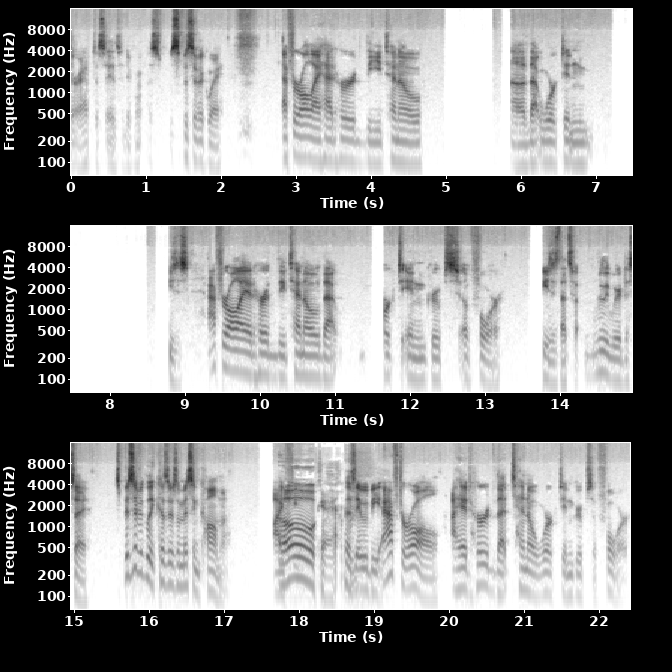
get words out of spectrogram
sorry, I have to say it's a different, a s- specific way. After all, I had heard the Tenno uh, that worked in. Jesus. After all, I had heard the Tenno that worked in groups of four. Jesus, that's really weird to say. Specifically because there's a missing comma. I oh, okay. because it would be after all i had heard that tenno worked in groups of four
